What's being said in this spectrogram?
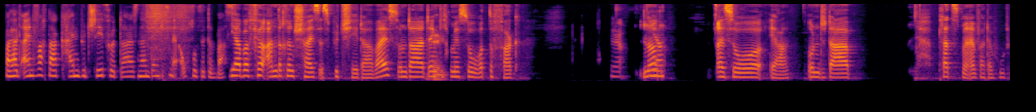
Weil halt einfach da kein Budget für da ist. Und dann denke ich mir auch so, bitte was. Ja, aber für anderen Scheiß ist Budget da, weißt? Und da denke okay. ich mir so, what the fuck? Ja. Ne? ja. Also, ja. Und da ja, platzt mir einfach der Hut.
